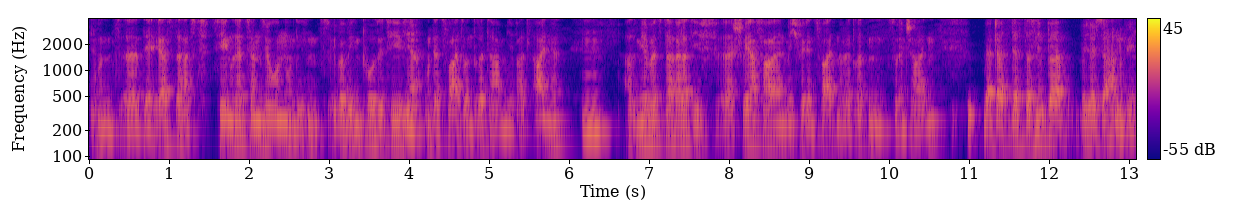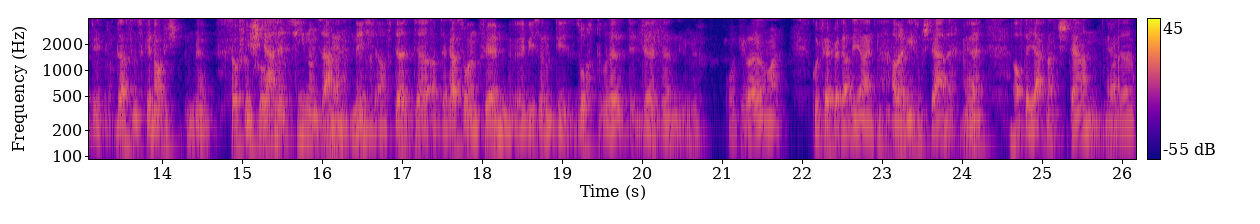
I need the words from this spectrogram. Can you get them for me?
ja. und äh, der erste hat zehn Rezensionen und die sind überwiegend positiv Ja. und der zweite und dritte haben jeweils eine, Also mir wird es da relativ äh, schwer fallen, mich für den zweiten oder dritten zu entscheiden. Ja, da, das, das sind wir, wie soll ich sagen, wir, wir lassen uns genau die, äh, die Sterne ziehen und sagen, Ja, nicht? Auf der, der, auf der gab es so einen Film, äh, wie ist denn die Sucht oder der, der, der und wie war der nochmal? Gut, fällt mir gerade nicht ein. Aber da ging es um Sterne. Ne? Auf der Jagd nach Sternen. Ja. Oder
